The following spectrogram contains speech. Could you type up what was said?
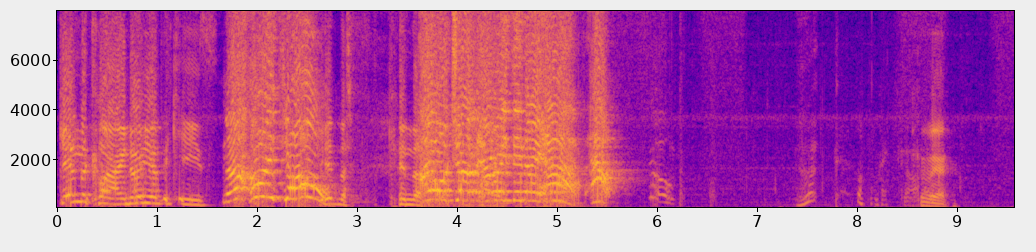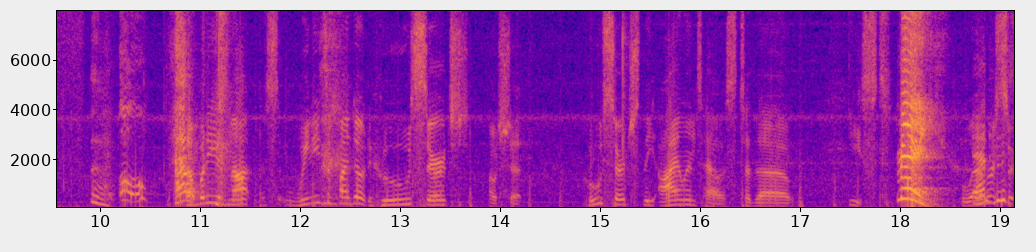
Get in the car. I know you have the keys. No, I don't! in the. Get in the. I will drop everything I have! Ow! Come here. Oh. Somebody is not. We need to find out who searched. Oh shit. Who searched the island house to the east? Me! Whoever. Andrew- Ser-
